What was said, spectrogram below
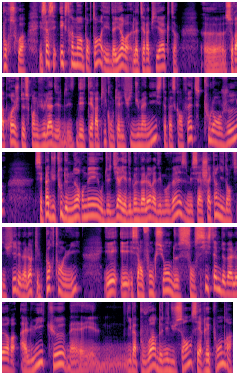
pour soi. Et ça, c'est extrêmement important. Et d'ailleurs, la thérapie acte se rapproche de ce point de vue-là des thérapies qu'on qualifie d'humanistes, parce qu'en fait, tout l'enjeu, c'est pas du tout de normer ou de dire il y a des bonnes valeurs et des mauvaises, mais c'est à chacun d'identifier les valeurs qu'il porte en lui. Et, c'est en fonction de son système de valeurs à lui que ben, il va pouvoir donner du sens et répondre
